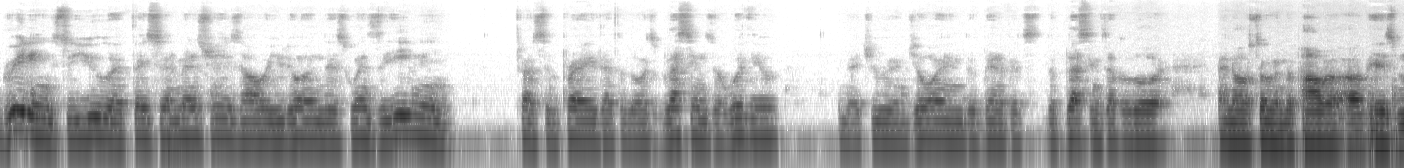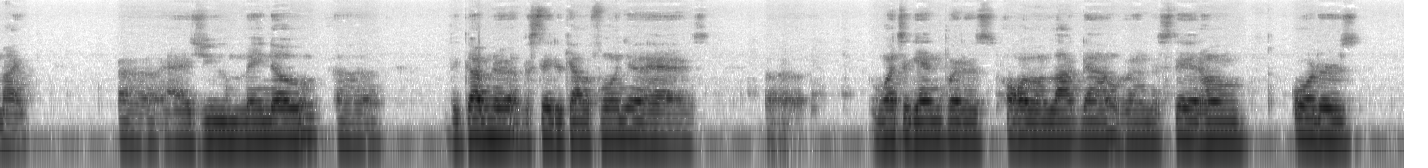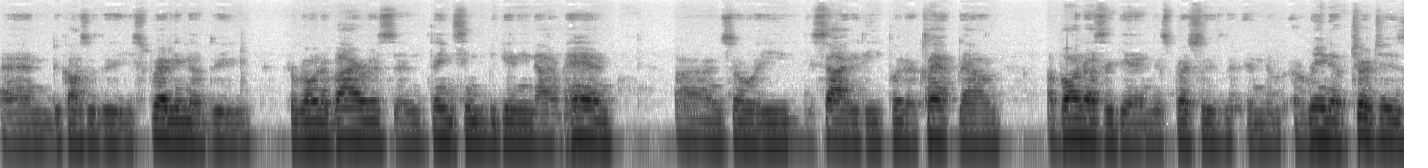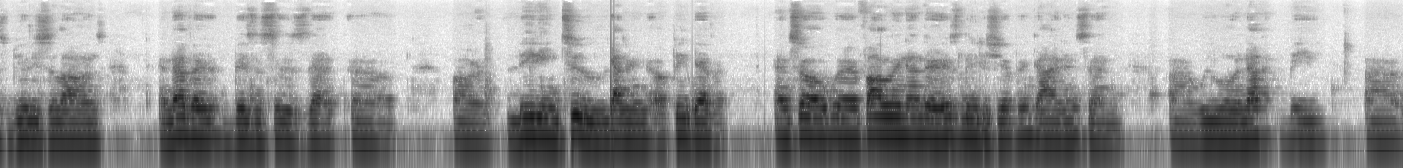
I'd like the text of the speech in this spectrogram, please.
Greetings to you at Faith Center Ministries. How are you doing this Wednesday evening? Trust and pray that the Lord's blessings are with you and that you are enjoying the benefits, the blessings of the Lord, and also in the power of his might. Uh, as you may know, uh, the governor of the state of California has uh, once again put us all on lockdown, run the stay at home orders and because of the spreading of the coronavirus and things seem to be getting out of hand. Uh, and so he decided he put a clamp down upon us again, especially in the arena of churches, beauty salons, and other businesses that uh, are leading to gathering of people together. And so we're following under his leadership and guidance, and uh, we will not be uh,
